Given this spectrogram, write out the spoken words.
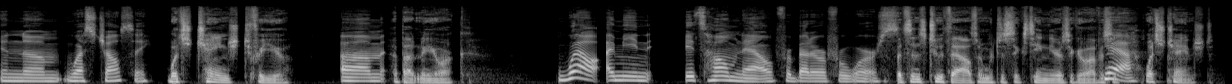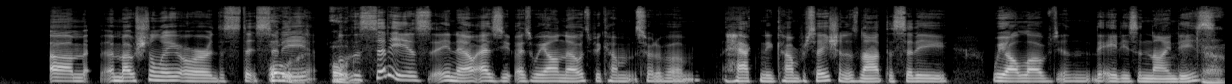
in um, West Chelsea. What's changed for you um, about New York? Well, I mean, it's home now, for better or for worse. But since 2000, which is 16 years ago, obviously, Yeah. what's changed? Emotionally, or the st- city. well, the city is, you know, as you, as we all know, it's become sort of a hackneyed conversation. Is not the city we all loved in the 80s and 90s. Yeah,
